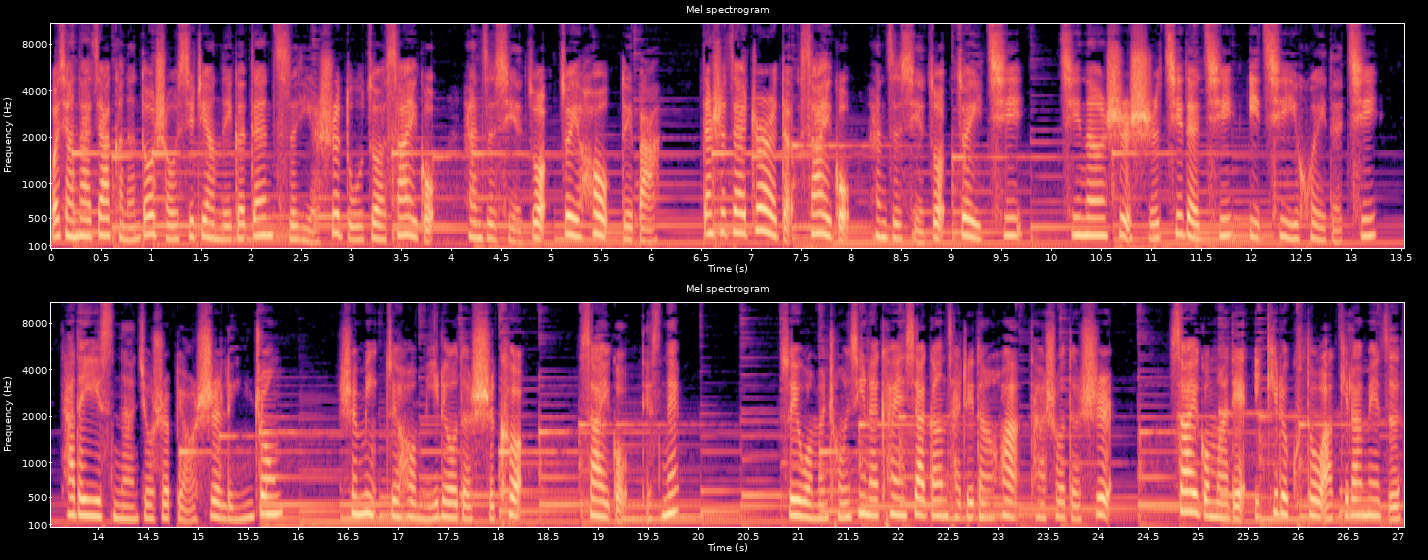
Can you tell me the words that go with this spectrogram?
我想大家可能都熟悉这样的一个单词，也是读作 “saigo”，汉字写作“最后”，对吧？但是在这儿的 “saigo” 汉字写作“最期”，“期”呢是十七的“期”，一期一会的“期”，它的意思呢就是表示临终、生命最后弥留的时刻。“saigo” ですね。所以我们重新来看一下刚才这段话，他说的是“最後まで生きることを諦めず”。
